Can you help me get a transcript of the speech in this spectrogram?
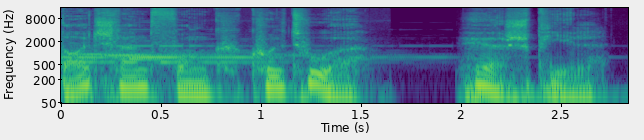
Deutschlandfunk Kultur. Hörspiel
